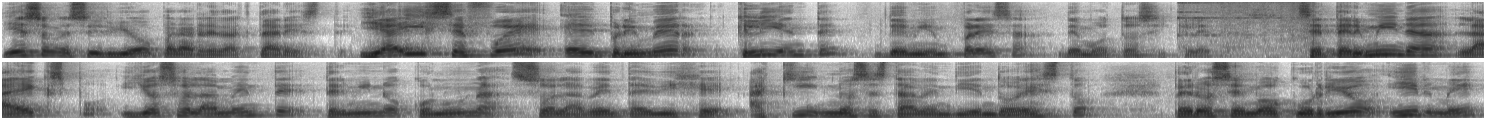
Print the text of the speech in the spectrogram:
y eso me sirvió para redactar este. Y ahí se fue el primer cliente de mi empresa de motocicletas. Se termina la expo y yo solamente termino con una sola venta y dije, aquí no se está vendiendo esto, pero se me ocurrió irme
